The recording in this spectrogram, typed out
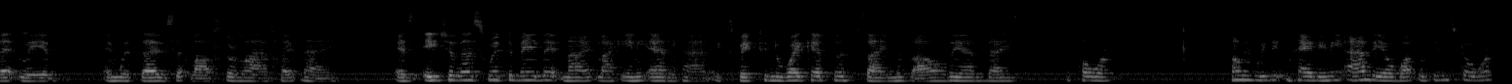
that lived and with those that lost their lives that day. As each of us went to bed that night like any other night, expecting to wake up the same as all the other days before. Only we didn't have any idea what was in store.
